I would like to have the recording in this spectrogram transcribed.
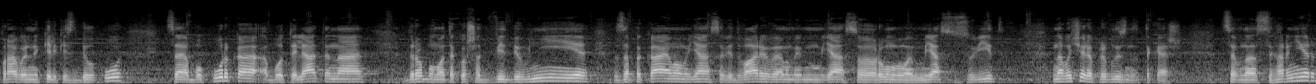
правильну кількість білку. Це або курка, або телятина. Робимо також відбивні, запекаємо м'ясо, відварюємо м'ясо, робимо м'ясо сувіт. На вечерю приблизно таке ж. Це в нас гарнір,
